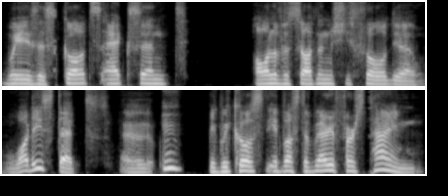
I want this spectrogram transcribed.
with a Scots accent. All of a sudden, she thought, yeah, "What is that?" Uh, mm. Because it was the very first time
